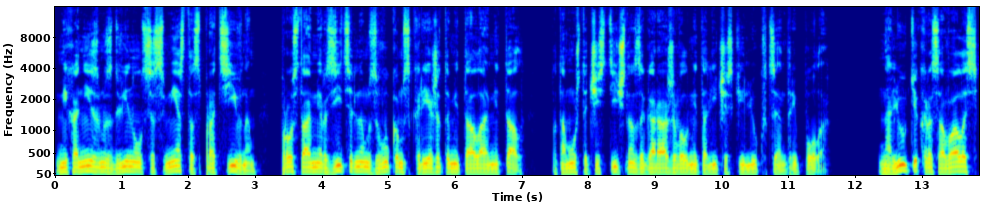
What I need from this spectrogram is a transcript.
Механизм сдвинулся с места с противным — просто омерзительным звуком скрежета металла о металл, потому что частично загораживал металлический люк в центре пола. На люке красовалась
